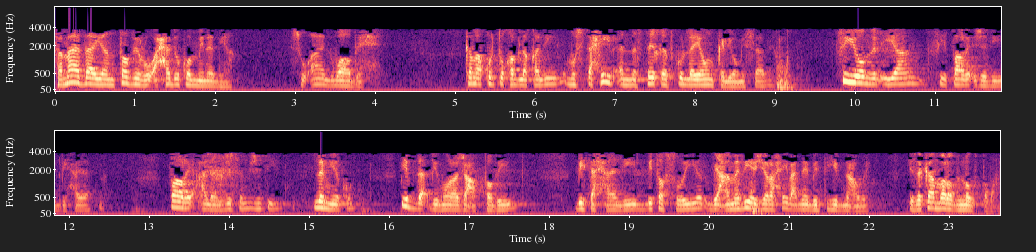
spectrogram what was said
فماذا ينتظر أحدكم من الدنيا؟ سؤال واضح. كما قلت قبل قليل مستحيل أن نستيقظ كل يوم كاليوم السابق. في يوم من الأيام في طارئ جديد بحياتنا. طارئ على الجسم جديد لم يكن. يبدأ بمراجعة طبيب بتحاليل بتصوير بعملية جراحية بعدين بينتهي بنعوة إذا كان مرض الموت طبعا.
